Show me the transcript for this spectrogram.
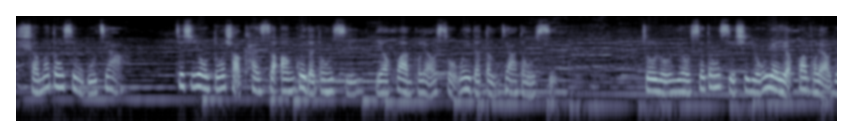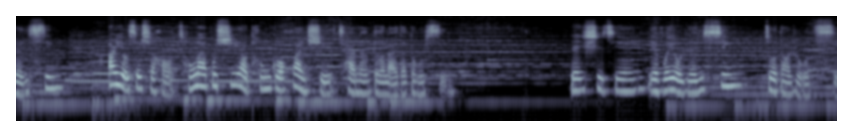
什么东西无价？就是用多少看似昂贵的东西，也换不了所谓的等价东西。诸如有些东西是永远也换不了人心，而有些时候从来不需要通过换取才能得来的东西。人世间也唯有人心做到如此。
